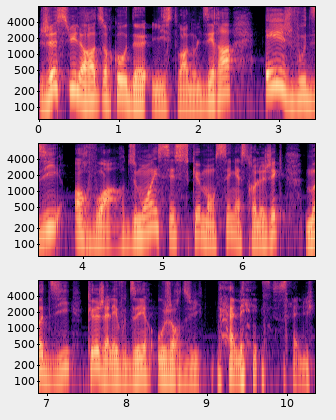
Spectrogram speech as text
je suis Laurent Turcot de L'Histoire nous le dira et je vous dis au revoir. Du moins, c'est ce que mon signe astrologique m'a dit que j'allais vous dire aujourd'hui. Allez, salut.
